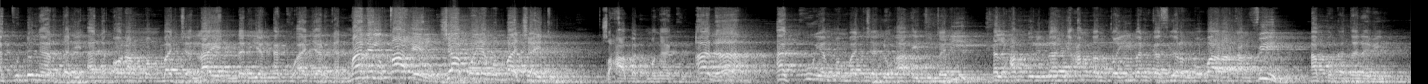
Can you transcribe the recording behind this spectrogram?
Aku dengar tadi ada orang membaca lain dari yang aku ajarkan. Manil qail? Siapa yang membaca itu? Sahabat mengaku ana aku yang membaca doa itu tadi. Alhamdulillah hamdan tayyiban katsiran mubarakan fi. Apa kata nabi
